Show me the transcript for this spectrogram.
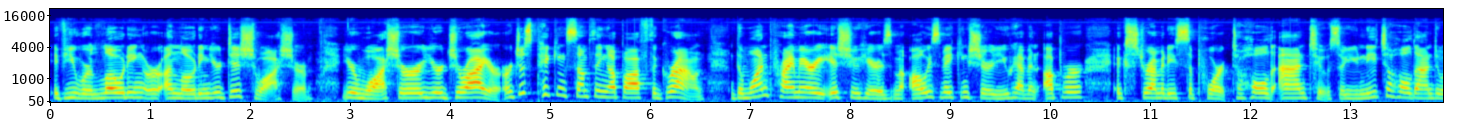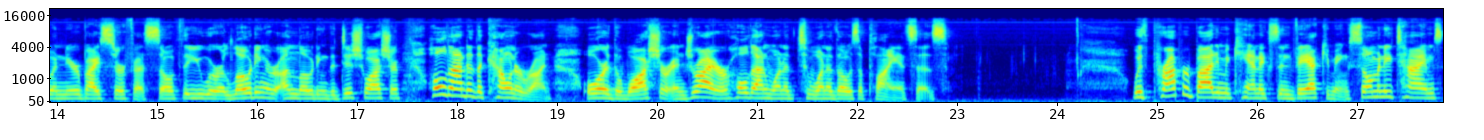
If you were loading or unloading your dishwasher, your washer or your dryer, or just picking something up off the ground, the one primary issue here is always making sure you have an upper extremity support to hold on to. So you need to hold on to a nearby surface. So if you were loading or unloading the dishwasher, hold on to the counter run, or the washer and dryer, hold on one to one of those appliances with proper body mechanics and vacuuming. So many times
